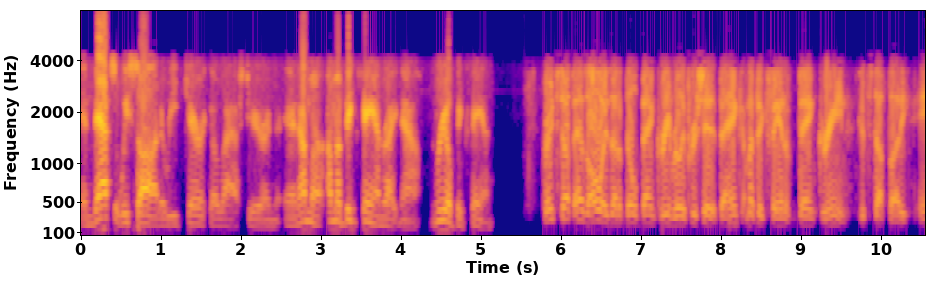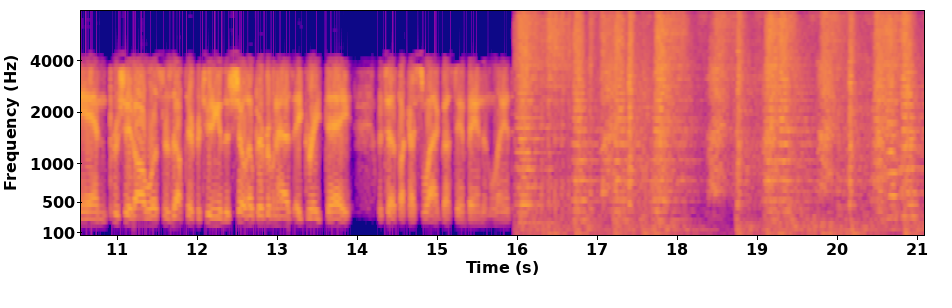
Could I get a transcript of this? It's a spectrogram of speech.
And that's what we saw at a Reid Carrico last year. And, and I'm a I'm a big fan right now, real big fan. Great stuff as always out of Bill Bank Greene. Really appreciate it, Bank. I'm a big fan of Bank Greene. Good stuff, buddy. And appreciate all the listeners out there for tuning in to the show. Hope everyone has a great day. Let's head Buckeye Swag, best damn band in the land. Thank you.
